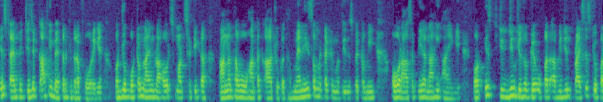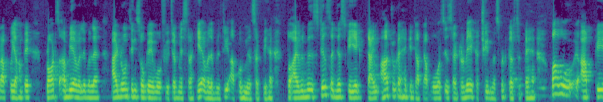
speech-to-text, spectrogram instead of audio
इस टाइम पे चीज़ें काफ़ी बेहतर की तरफ़ हो रही है। और जो bottom line Lahore smart city का आना था, वो वहाँ तक आ चुका था। मैं नहीं समझता कि मजीद इस पर कमी और आ सकती है ना ही आएँगी। और इस जिन चीज़ों के ऊपर, अभी जिन प्राइसेस के ऊपर आपको यहाँ पे प्लॉट्स अभी अवेलेबल है आई डोंट थिंक सो के वो फ्यूचर में इस तरह की अवेलेबिलिटी आपको मिल सकती है। तो आई विल स्टिल सजेस्ट कि ये एक टाइम आ चुका है कि जहाँ पे आप ओवरसीज सेक्टर में एक अच्छी इन्वेस्टमेंट कर सकते हैं। वहाँ वो आपके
